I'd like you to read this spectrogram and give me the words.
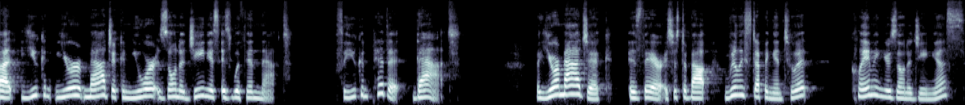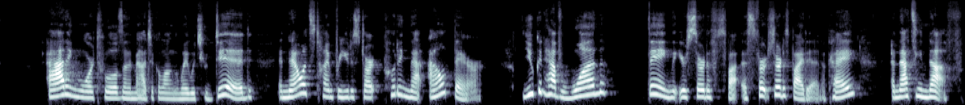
But you can your magic and your zone of genius is within that. So you can pivot that. But your magic is there. It's just about really stepping into it claiming your zone of genius adding more tools and magic along the way which you did and now it's time for you to start putting that out there. You can have one thing that you're certified uh, certified in okay? And that's enough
